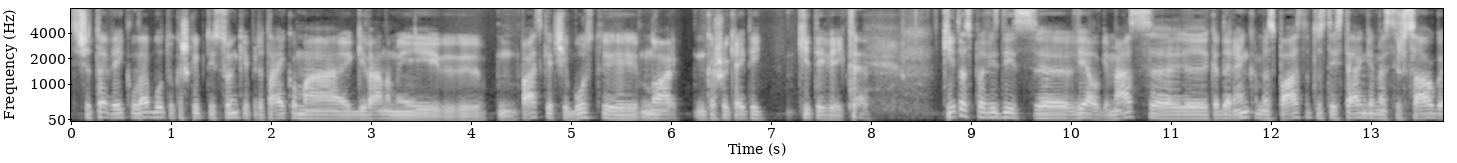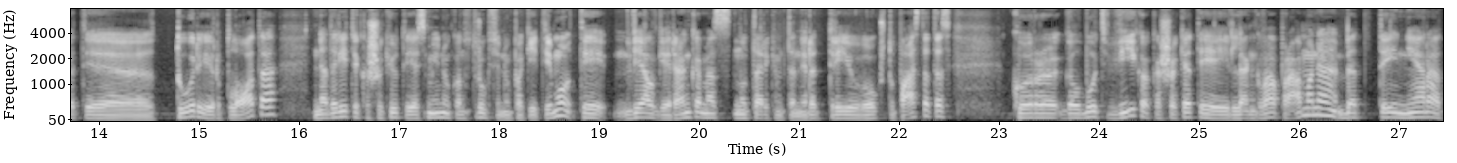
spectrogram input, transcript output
šita veikla būtų kažkaip tai sunkiai pritaikoma gyvenamai paskirčiai būstui nu ar kažkokiai tai kitai veiklai kitas pavyzdys e, vėlgi mes e, kada renkamės pastatus tai stengiamės išsaugoti tūrį ir plotą nedaryti kažkokių tai esminių konstrukcinių pakeitimų. Tai vėlgi renkamės nu tarkim ten yra trijų aukštų pastatas kur galbūt vyko kažkokia tai lengva pramonė bet tai nėra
